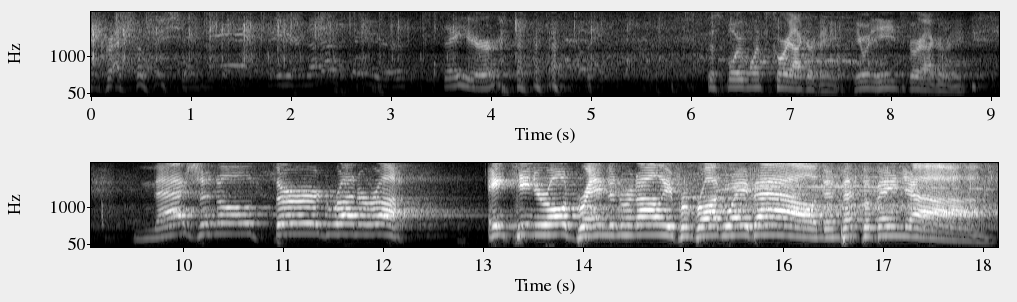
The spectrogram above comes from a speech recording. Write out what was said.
Congratulations. Stay here. No, no, stay here. Stay here. this boy wants choreography. He, he needs choreography. National third runner up. 18 year old Brandon Renali from Broadway Bound in Pennsylvania.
